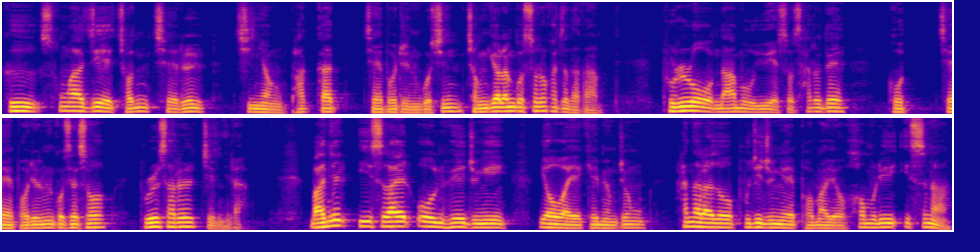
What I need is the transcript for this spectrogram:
그 송아지의 전체를 진영 바깥 재버리는 곳인 정결한 곳으로 가져다가 불로 나무 위에서 사르되 곧 재버리는 곳에서 불사를 지니라. 만일 이스라엘 온 회 중이 여호와의 계명 중 하나라도 부지 중에 범하여 허물이 있으나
